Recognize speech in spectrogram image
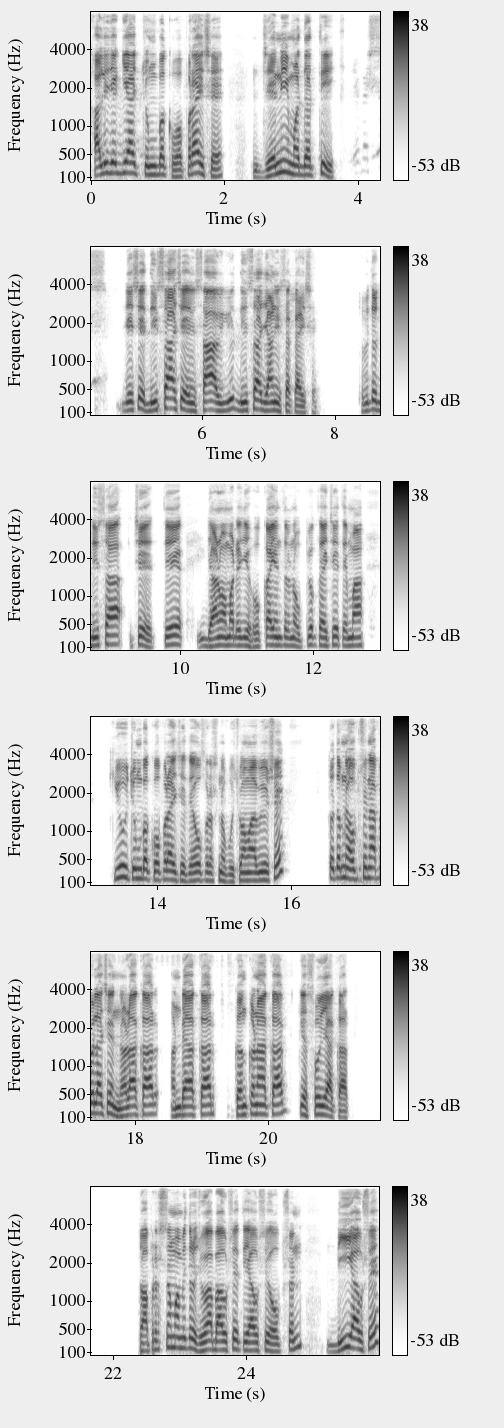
ખાલી જગ્યા ચુંબક વપરાય છે, જેની મદદથી જે છે, દિશા છે સા દિશા જાણી શકાય છે. તો મિત્રો, દિશા છે, તે જાણવા માટે જે હોકા યંત્રનો ઉપયોગ થાય છે, તેમાં ક્યુ ચુંબક વપરાય છે, તેવો પ્રશ્ન પૂછવામાં આવ્યો છે. તો તમને ઓપ્શન આપેલા છે, નળાકાર, અંડાકાર, કંકણાકાર કે સોયાકાર. તો આ પ્રશ્નમાં મિત્રો જવાબ આવશે, તે આવશે ઓપ્શન ડી આવશે.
